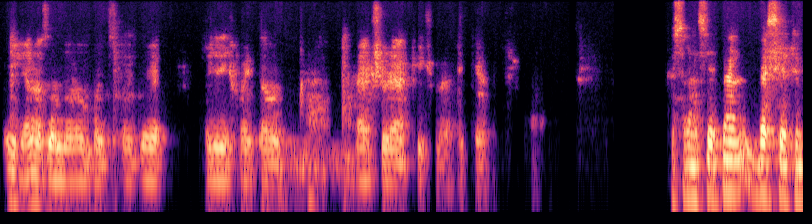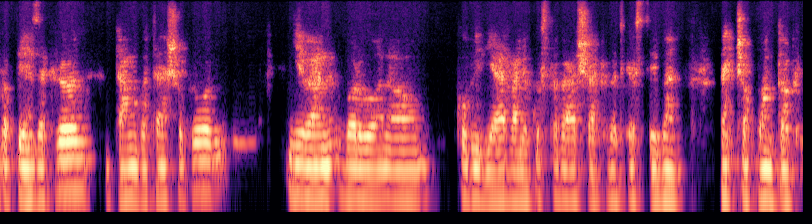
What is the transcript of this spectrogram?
Igen, azt gondolom, hogy, hogy, hogy egyfajta belső lelkiismereti kérdés. Köszönöm szépen. Beszéltünk a pénzekről, a támogatásokról. Nyilvánvalóan a Covid járvány okozta válság következtében megcsapantak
